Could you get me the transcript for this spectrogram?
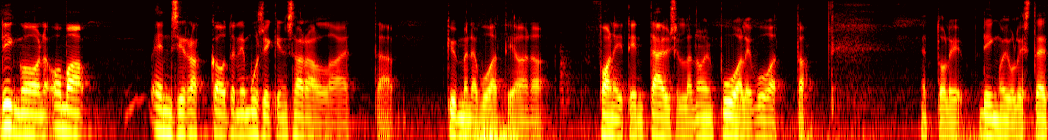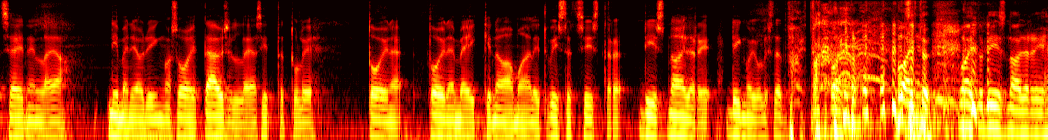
Dingo on oma ensirakkauteni musiikin saralla, että kymmenenvuotiaana fanitin täysillä noin puoli vuotta. Että oli Dingo-julisteet seinillä ja nimeni on Dingo soi täysillä ja sitten tuli toinen, toinen meikkinaama, eli Twisted Sister Dee Snyderi, Dingo-julisteet vaihtui, vaihtui, vaihtui, vaihtui Dee Snyderin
